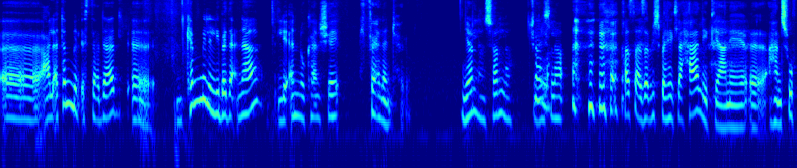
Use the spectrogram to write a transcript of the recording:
آه، على أتم الاستعداد آه، نكمل اللي بدأناه لأنه كان شيء فعلا حلو يلا إن شاء الله شاء ليش لا؟ خاصة إذا بيشبهك لحالك يعني آه، هنشوف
